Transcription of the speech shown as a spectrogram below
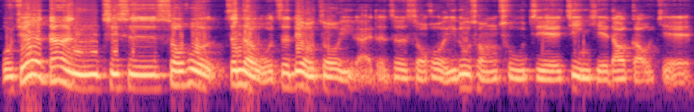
我觉得当然，其实收获真的，我这六周以来的这个收获，一路从初阶、进阶到高阶。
